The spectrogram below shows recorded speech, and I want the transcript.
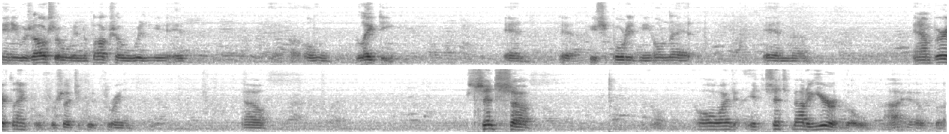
And he was also in the foxhole with me at, uh, on Leyte, and yeah, he supported me on that, and uh, and I'm very thankful for such a good friend. Uh, since uh, oh, it, it, since about a year ago, I have uh,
